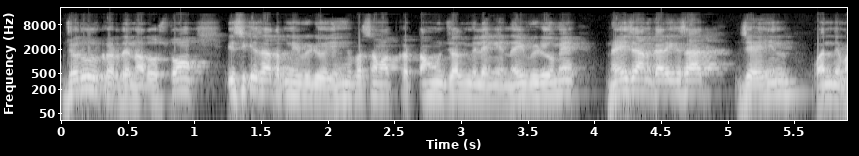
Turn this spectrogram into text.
ज़रूर कर देना दोस्तों। इसी के साथ अपनी वीडियो यहीं पर समाप्त करता हूँ। जल्द मिलेंगे नई वीडियो में नई जानकारी के साथ। जय हिंद, वंदे मातरम।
